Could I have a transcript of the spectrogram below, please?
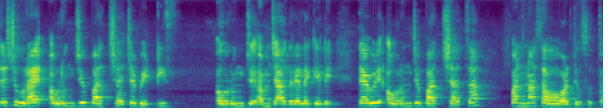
तर शिवराय औरंगजेब बादशहाच्या भेटीस औरंगजेब म्हणजे आग्र्याला गेले त्यावेळी औरंगजेब बादशहाचा पन्नासावा वाढदिवस होता.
